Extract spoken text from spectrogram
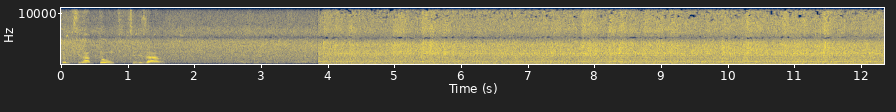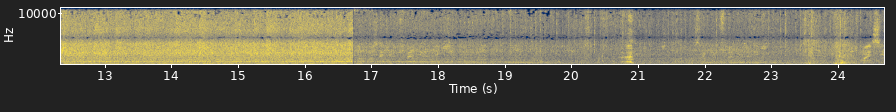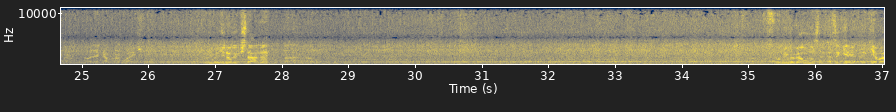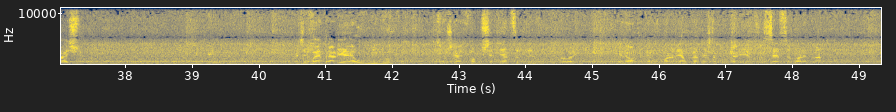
foi impressionado, troncos fossilizados. Imagina o que, é que está, não é? Seu amigo Abel, não sei se aqui, aqui abaixo. A gente vai entrar ali a um minuto. Os gajos vamos chatear de certeza. Está bem. Então, temos uma reunião por desta porcaria, temos acesso agora durante,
